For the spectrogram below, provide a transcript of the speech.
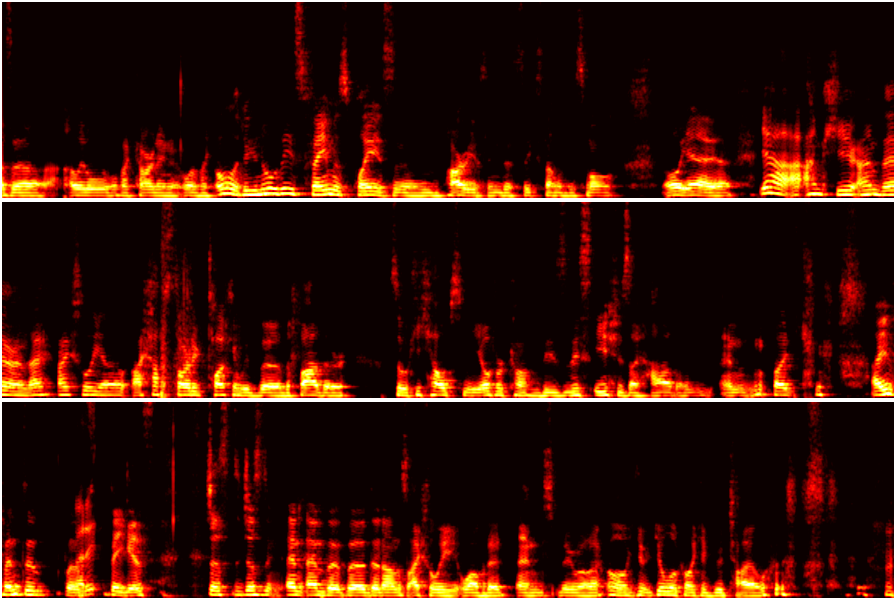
as a, a little of a card, and it was like, "Oh, do you know this famous place uh, in Paris in the sixth arrondissement?" Small oh yeah, yeah, yeah. I, I'm here, I'm there, and I actually uh, I have started talking with the the father, so he helps me overcome these these issues I have, and and like I invented the it- biggest. Just, just, and, and the, the, the nuns actually loved it, and they were like, "Oh, you, you look like a good child."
